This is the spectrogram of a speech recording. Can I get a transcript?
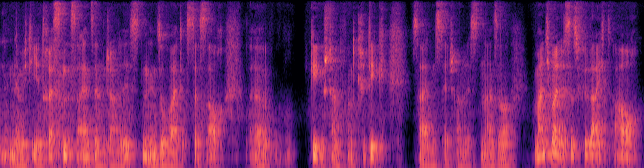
nämlich die Interessen des einzelnen Journalisten. Insoweit ist das auch äh, Gegenstand von Kritik seitens der Journalisten. Also manchmal ist es vielleicht auch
